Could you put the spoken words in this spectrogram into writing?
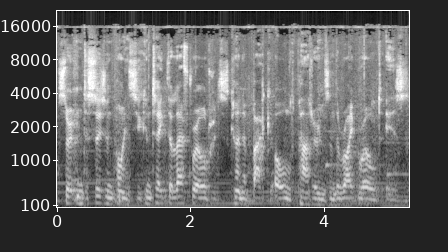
certain decision points. You can take the left road, which is kind of back old patterns, and the right road is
